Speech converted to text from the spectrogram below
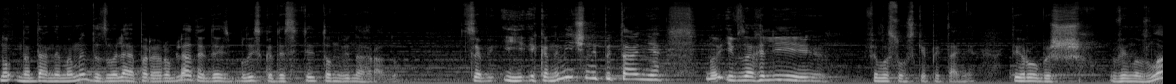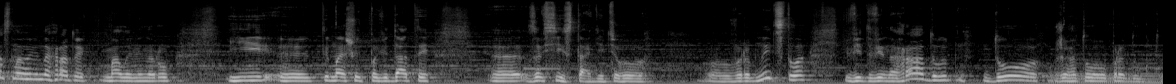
ну, на даний момент дозволяє переробляти десь близько 10 тонн винограду. Це і економічне питання, ну і взагалі філософське питання. Ти робиш вино з власного винограду, як малий виноруб, і е, ти маєш відповідати е, за всі стадії цього е, виробництва від винограду до вже готового продукту.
